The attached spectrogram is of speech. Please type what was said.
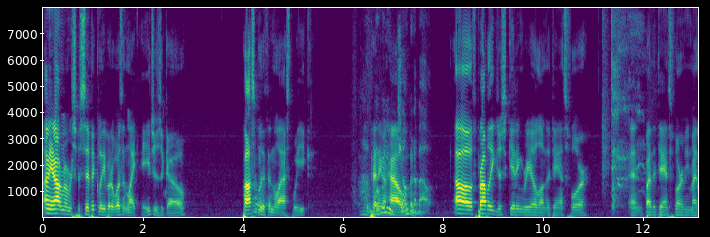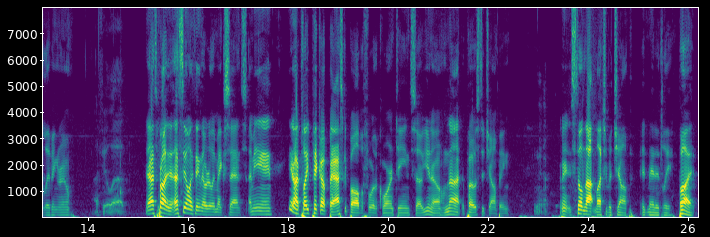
I mean, I don't remember specifically, but it wasn't like ages ago. Possibly Oh. within the last week. Uh, Depending what on were you how- jumping about. Oh, it's probably just getting real on the dance floor. And by the dance floor, I mean my living room. I feel that. That's probably that's the only thing that really makes sense. I mean, you know, I played pickup basketball before the quarantine, so you know, I'm not opposed to jumping. Yeah. I mean, it's still not much of a jump, admittedly, but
